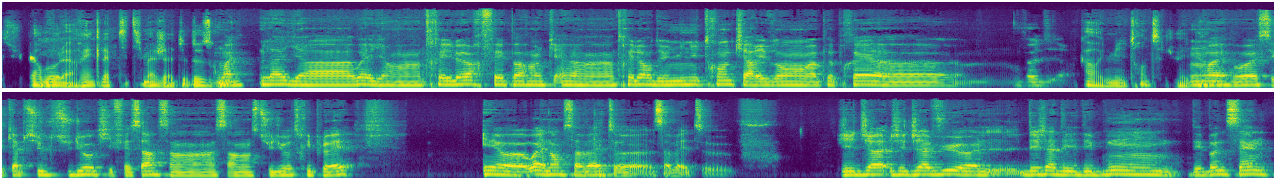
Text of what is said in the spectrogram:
super beau là, rien que la petite image de deux secondes. Ouais, là il y a, ouais, il y a un trailer fait par un, un trailer de 1 minute 30 qui arrive dans à peu près, on va dire. 1 minute 30, c'est déjà Ouais, ouais, c'est Capsule Studio qui fait ça. C'est un, un, studio triple A. Et euh, ouais, non, ça va être, euh, ça va être. Euh, j'ai déjà, j'ai déjà vu déjà des, des, bons, des bonnes scènes.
